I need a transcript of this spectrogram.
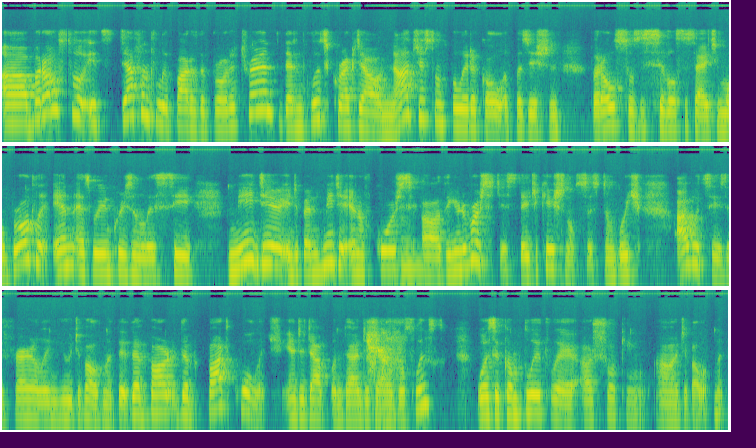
Uh, but also, it's definitely part of the broader trend that includes crackdown not just on political opposition, but also the civil society more broadly. And as we increasingly see, media, independent media, and of course mm-hmm. uh, the universities, the educational system, which I would say is a fairly new development. The, the, Bar, the Bard College ended up on the undesirables list was a completely uh, shocking uh, development.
